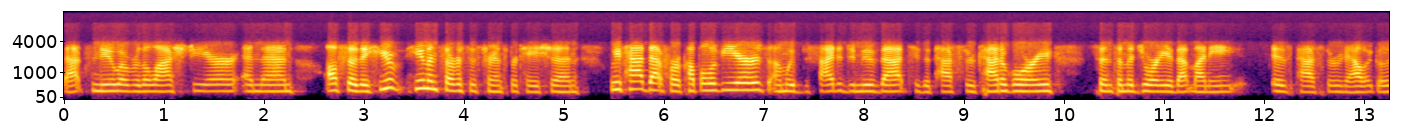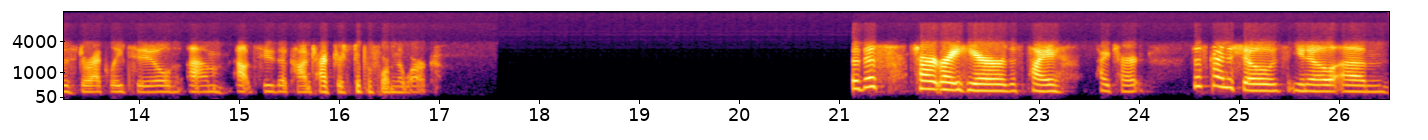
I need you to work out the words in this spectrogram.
That's new over the last year. And then also the hu human services transportation. We've had that for a couple of years. Um, we've decided to move that to the pass-through category since a majority of that money is passed through now. It goes directly to um, out to the contractors to perform the work. So this chart right here, this pie pie chart, just kind of shows, you know, um,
